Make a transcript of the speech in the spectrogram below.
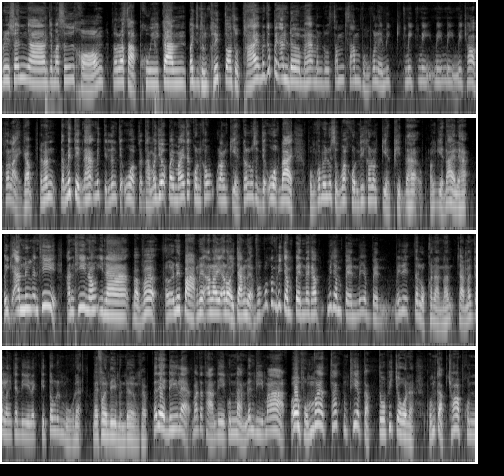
พรีเซนต์งานจะมาซื้อของโทรศัพท์คุยกัน ไปจนถึงคลิปตอนสุดท้าย มันก็เป็นอันเดิมฮะ มันดูซ้ำๆผมก็เลยไม่ไม่ไม่ไม่ไม่ไม่ชอบเท่าไหร่ครับฉะนั้นแต่ไม่ติดนะฮะไม่ติดเรื่องจะอ้วกถามว่าเยอะไปไหมถ้าคนเขารังเกียจก็รู้สึกจะอ้วกได้ ผมก็ไม่รู้สึกว่าคนที่เขารังเกียจผิดนะฮะรังเกียจได้เลยฮะ อีกอันหนึงอันที่อันที่น้องอีนาแบบว่าเออในปากเนี่ยอะไรอร่อยจังเนี่ยผมว่าก็ไม่จำเป็นนะครับ ไม่จำเป็นไม่จำเป็นไม่ได้ตลกขนาดนั้นฉากนั้นกำลังจะดีเลยกินต้มเลือดหมูเนี่ยใบเฟิร์นดีเหมือนเดิมครับแต่เดชดีแหละมาตรฐานดีคุณแหม่มเล่นดีมาก เออผมว่าถ้าคุณเทียบกับตัวพี่โจนอะ ผมกลับชอบคุณ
